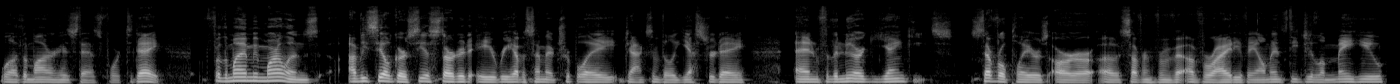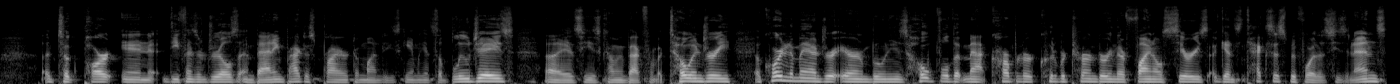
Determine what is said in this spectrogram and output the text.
We'll have to monitor his status for today. For the Miami Marlins, Avisail Garcia started a rehab assignment at AAA Jacksonville yesterday. And for the New York Yankees, several players are uh, suffering from a variety of ailments. DJ LeMahieu uh, took part in defensive drills and batting practice prior to Monday's game against the Blue Jays, uh, as he's coming back from a toe injury. According to manager Aaron Boone, he's hopeful that Matt Carpenter could return during their final series against Texas before the season ends.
